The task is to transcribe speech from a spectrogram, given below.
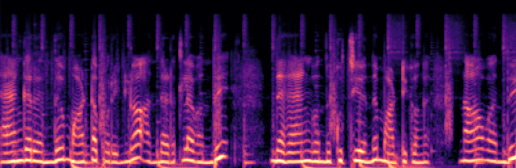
ஹேங்கர் வந்து மாட்ட போகிறீங்களோ அந்த இடத்துல வந்து இந்த ஹேங் வந்து குச்சி வந்து மாட்டிக்கோங்க. நான் வந்து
